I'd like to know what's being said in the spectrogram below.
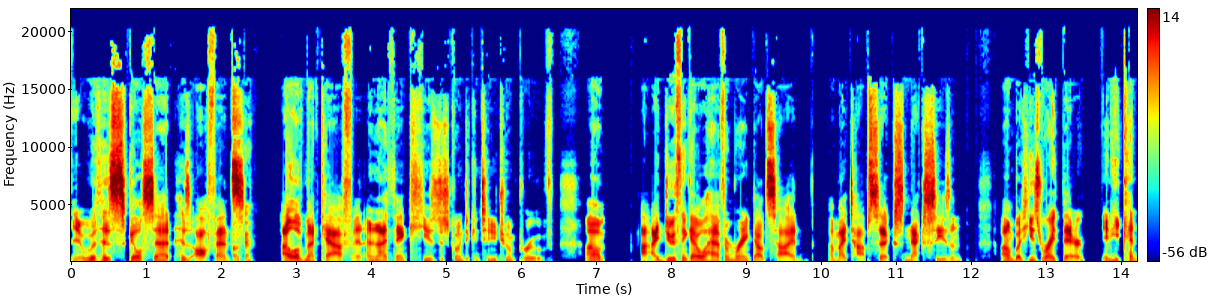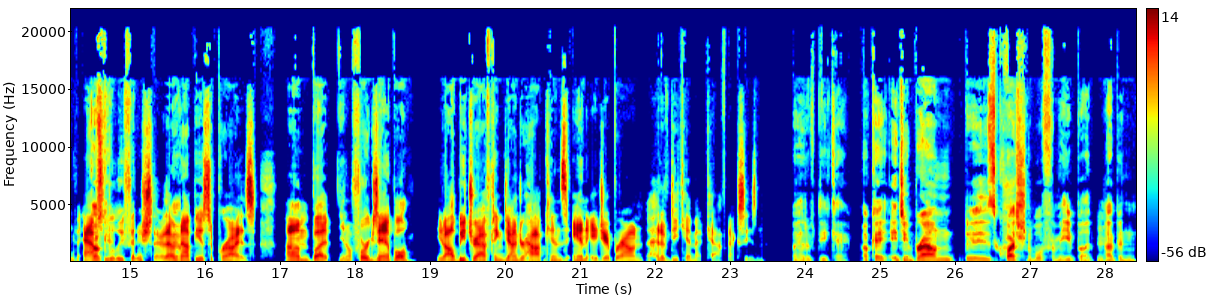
with his skill set, his offense, okay. I love Metcalf, and, and I think he's just going to continue to improve. Um, I, I do think I will have him ranked outside uh, my top six next season. Um, but he's right there, and he can absolutely okay. finish there. That yeah. would not be a surprise. Um, but you know, for example, you know, I'll be drafting DeAndre Hopkins and AJ Brown ahead of DK Metcalf next season. Ahead of DK. Okay, AJ Brown is questionable for me, but mm-hmm. I've been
